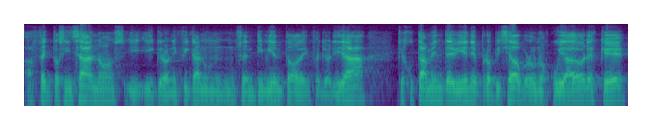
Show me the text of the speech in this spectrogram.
afectos insanos y, cronifican un sentimiento de inferioridad que justamente viene propiciado por unos cuidadores que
